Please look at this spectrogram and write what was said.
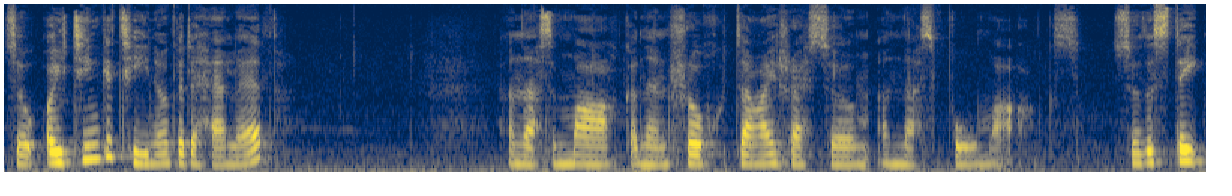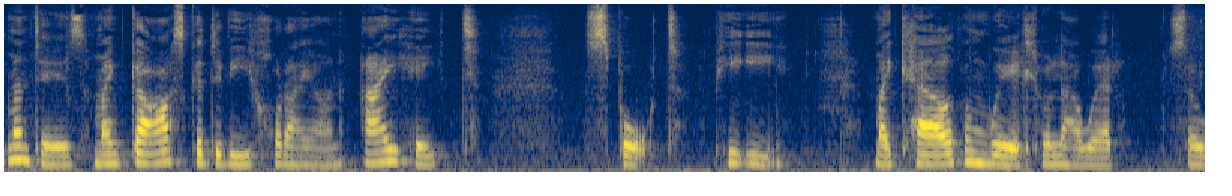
So, oed ti'n gytuno gyda Heledd? And that's a mark, and then rhowch dau rheswm, and that's four marks. So the statement is, mae gas gyda fi chwaraeon. I hate sport, PE. Mae celf yn well o lawer. So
